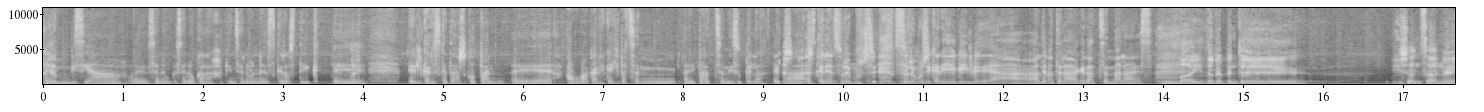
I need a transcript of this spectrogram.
Edo, minbizia e, zeneukala jakin zenuen ezkeroztik e, bai. elkarrizketa askotan e, hau bakarrik aipatzen, aipatzen dizutela. Eta azkenean zure, zure musikari bilbidea alde batera geratzen dala, ez? Bai, de repente izan zan e,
